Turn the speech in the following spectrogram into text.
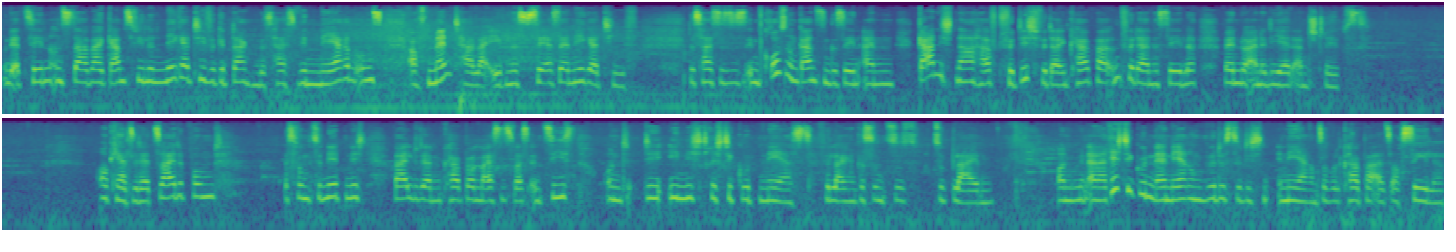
und erzählen uns dabei ganz viele negative Gedanken. Das heißt, wir nähren uns auf mentaler Ebene sehr, sehr negativ. Das heißt, es ist im Großen und Ganzen gesehen ein gar nicht nahrhaft für dich, für deinen Körper und für deine Seele, wenn du eine Diät anstrebst. Okay, also der zweite Punkt. Es funktioniert nicht, weil du deinem Körper meistens was entziehst und die, ihn nicht richtig gut nährst, für lange gesund zu, zu bleiben. Und mit einer richtig guten Ernährung würdest du dich nähren, sowohl Körper als auch Seele.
